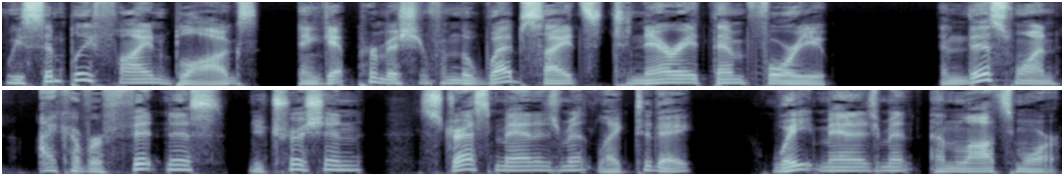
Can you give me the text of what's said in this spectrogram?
we simply find blogs and get permission from the websites to narrate them for you. In this one, I cover fitness, nutrition, stress management like today, weight management, and lots more.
